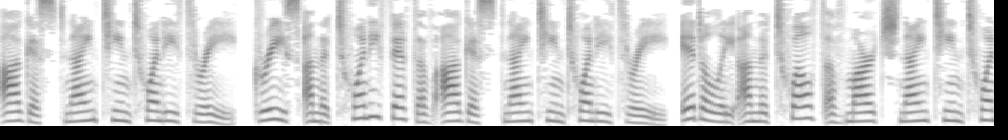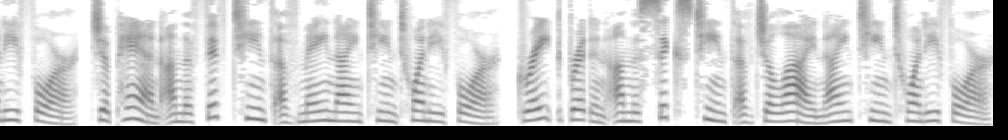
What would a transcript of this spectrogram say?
August 1923, Greece on 25 August 1923, Italy on 12 March 1924, Japan on 15 May 1924, Great Britain on 16 July 1924.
